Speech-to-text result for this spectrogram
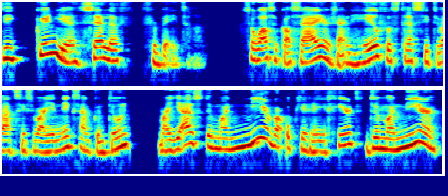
die kun je zelf verbeteren. Zoals ik al zei, er zijn heel veel stresssituaties waar je niks aan kunt doen, maar juist de manier waarop je reageert, de manier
